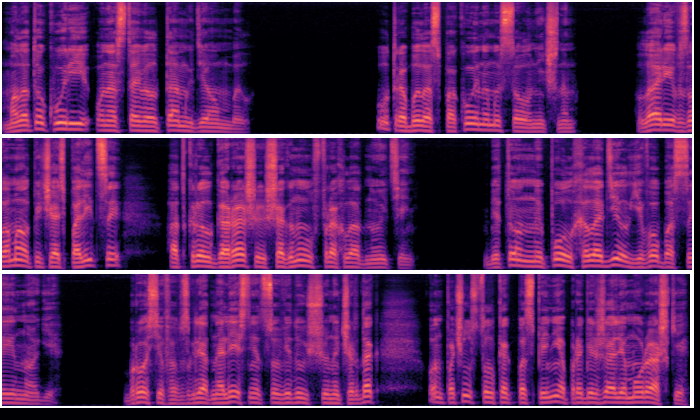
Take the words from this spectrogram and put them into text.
Молоток Урии он оставил там, где он был. Утро было спокойным и солнечным. Ларри взломал печать полиции, открыл гараж и шагнул в прохладную тень. Бетонный пол холодил его босые ноги. Бросив взгляд на лестницу, ведущую на чердак, он почувствовал, как по спине пробежали мурашки.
